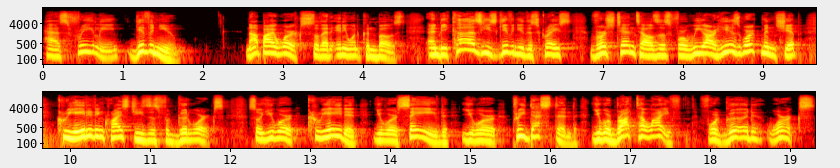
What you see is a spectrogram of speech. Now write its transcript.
has freely given you not by works, so that anyone can boast. And because he's given you this grace, verse 10 tells us, For we are his workmanship, created in Christ Jesus for good works. So you were created, you were saved, you were predestined, you were brought to life for good works,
